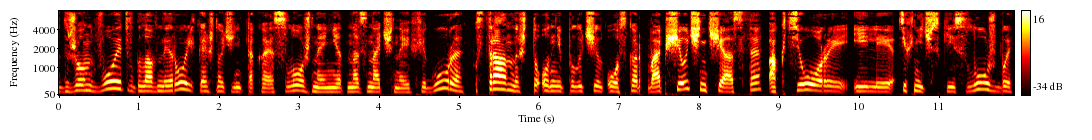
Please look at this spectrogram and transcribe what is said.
Джон Войт в главной роли, конечно, очень такая сложная, неоднозначная фигура. Странно, что он не получил Оскар. Вообще очень часто актеры или технические службы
